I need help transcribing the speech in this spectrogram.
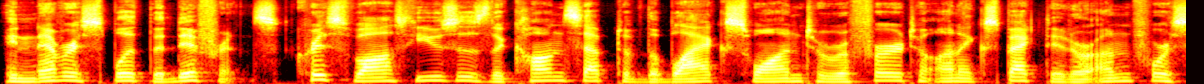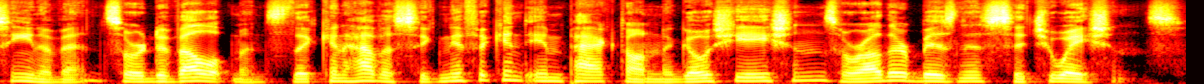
In Never Split the Difference, Chris Voss uses the concept of the black swan to refer to unexpected or unforeseen events or developments that can have a significant impact on negotiations or other business situations.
